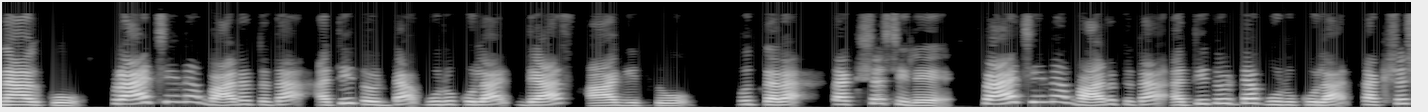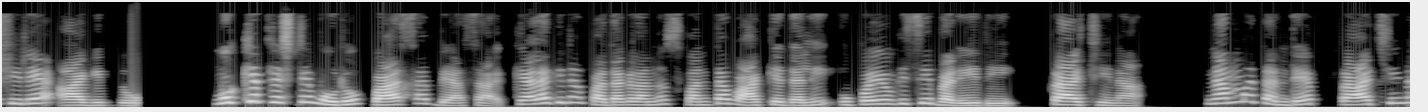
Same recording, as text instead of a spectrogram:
ನಾಲ್ಕು ಪ್ರಾಚೀನ ಭಾರತದ ಅತಿ ದೊಡ್ಡ ಗುರುಕುಲ ಡ್ಯಾಸ್ ಆಗಿತ್ತು ಉತ್ತರ ತಕ್ಷಶಿಲೆ. ಪ್ರಾಚೀನ ಭಾರತದ ಅತಿ ದೊಡ್ಡ ಗುರುಕುಲ ತಕ್ಷಶಿಲೆ ಆಗಿತ್ತು ಮುಖ್ಯ ಪ್ರಶ್ನೆ ಮೂರು ಭಾಸಾಭ್ಯಾಸ ಕೆಳಗಿನ ಪದಗಳನ್ನು ಸ್ವಂತ ವಾಕ್ಯದಲ್ಲಿ ಉಪಯೋಗಿಸಿ ಬರೆಯಿರಿ. ಪ್ರಾಚೀನ. ನಮ್ಮ ತಂದೆ ಪ್ರಾಚೀನ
